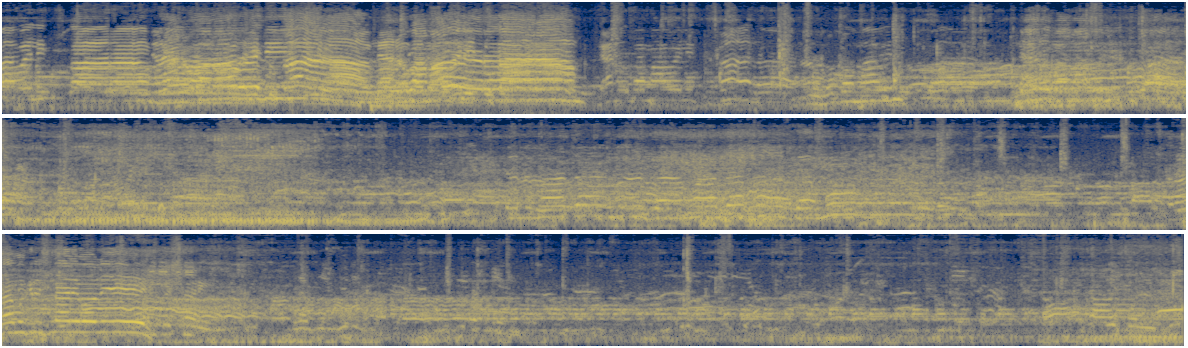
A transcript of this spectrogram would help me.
Mavli Tukaram Dnyanoba Mauli Tukaram Dnyanoba Mauli Tukaram Dnyanoba Mavli Tukaram Dnyanoba Mavli Tukaram Dnyanoba Mauli Tukaram Ramakrishna Hari Oh, Thank you.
